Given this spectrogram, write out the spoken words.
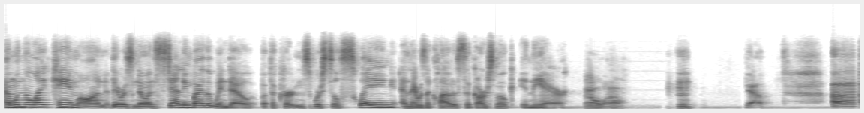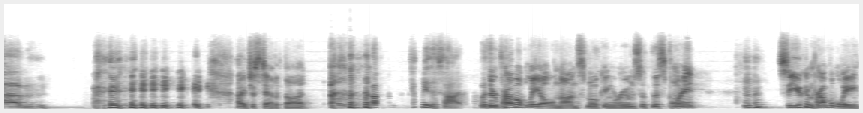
and when the light came on, there was no one standing by the window, but the curtains were still swaying and there was a cloud of cigar smoke in the air. Oh, wow. Mm-hmm. Yeah. Um, I just had a thought. uh, tell me the thought. What's They're the thought? probably all non smoking rooms at this point. Mm-hmm. So you can probably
